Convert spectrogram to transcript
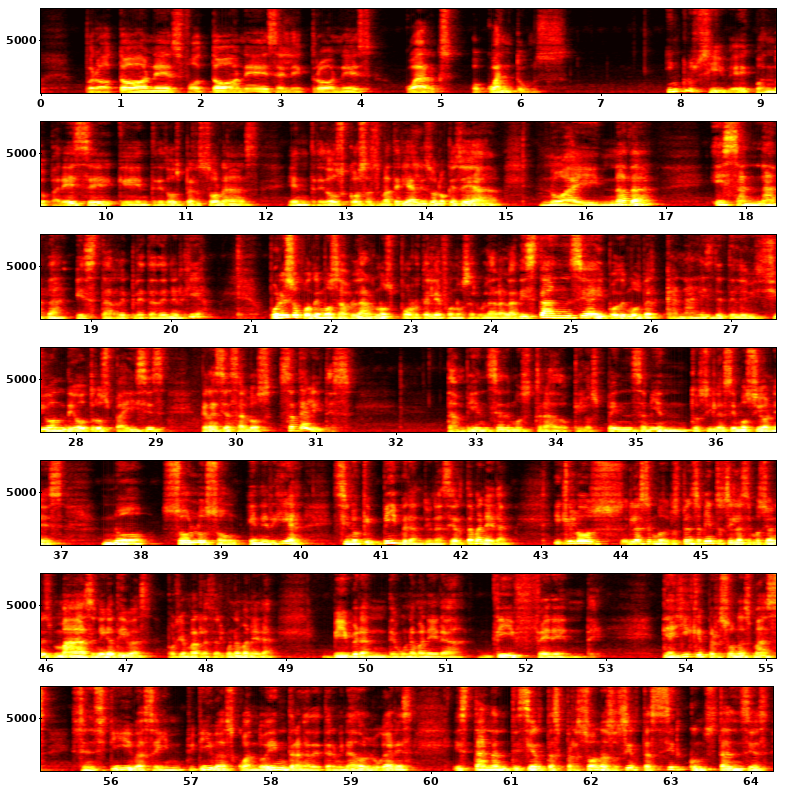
Protones, fotones, electrones, quarks o quantums. Inclusive cuando parece que entre dos personas, entre dos cosas materiales o lo que sea, no hay nada, esa nada está repleta de energía. Por eso podemos hablarnos por teléfono celular a la distancia y podemos ver canales de televisión de otros países gracias a los satélites. También se ha demostrado que los pensamientos y las emociones no solo son energía, sino que vibran de una cierta manera y que los, los pensamientos y las emociones más negativas por llamarlas de alguna manera, vibran de una manera diferente. De allí que personas más sensitivas e intuitivas, cuando entran a determinados lugares, están ante ciertas personas o ciertas circunstancias,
